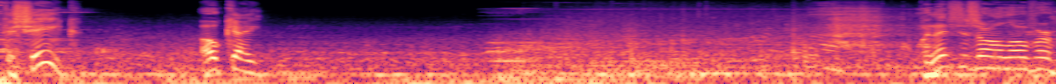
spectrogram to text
Kashyyyk. Okay. When this is all over,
